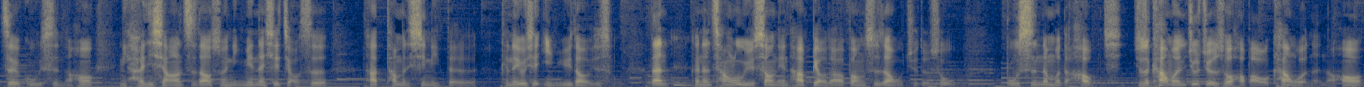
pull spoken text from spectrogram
这个故事，然后你很想要知道说里面那些角色他他们心里的可能有些隐喻到底是什么。但可能《苍鹭与少年》他表达的方式让我觉得说不是那么的好奇，就是看完就觉得说好吧，我看完了，然后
